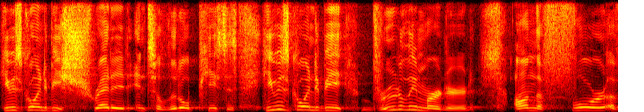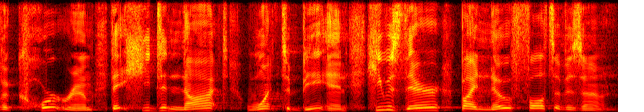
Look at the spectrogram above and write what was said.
He was going to be shredded into little pieces. He was going to be brutally murdered on the floor of a courtroom that he did not want to be in. He was there by no fault of his own.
